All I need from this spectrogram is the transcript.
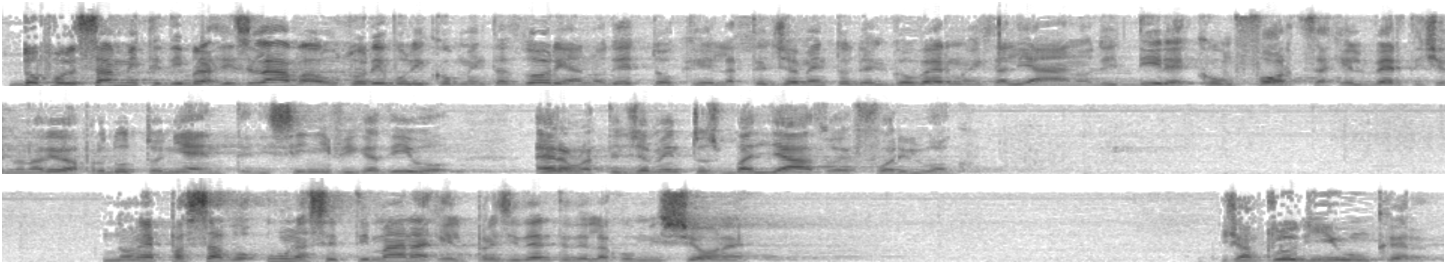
Dopo il summit di Bratislava, autorevoli commentatori hanno detto che l'atteggiamento del governo italiano di dire con forza che il vertice non aveva prodotto niente di significativo era un atteggiamento sbagliato e fuori luogo. Non è passato una settimana che il Presidente della Commissione, Jean-Claude Juncker,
